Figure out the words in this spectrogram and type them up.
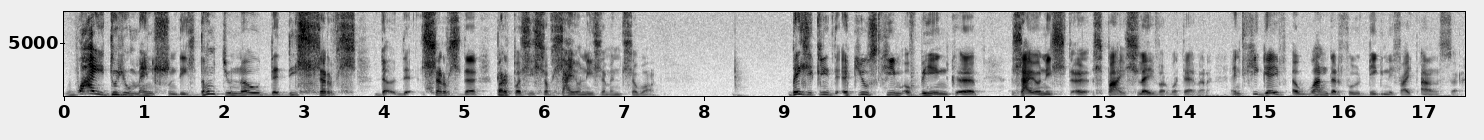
why do you mention this? Don't you know that this serves the, the, serves the purposes of Zionism and so on? Basically, accused him of being uh, Zionist uh, spy, slave, or whatever. And he gave a wonderful, dignified answer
